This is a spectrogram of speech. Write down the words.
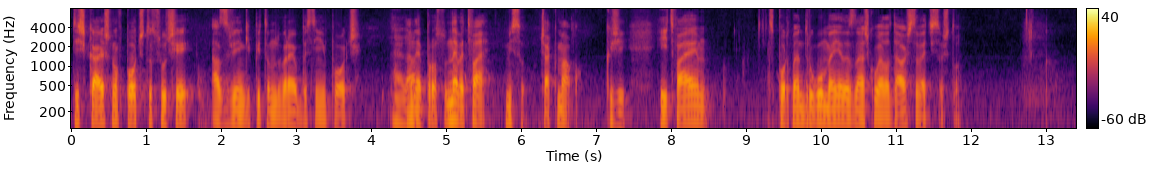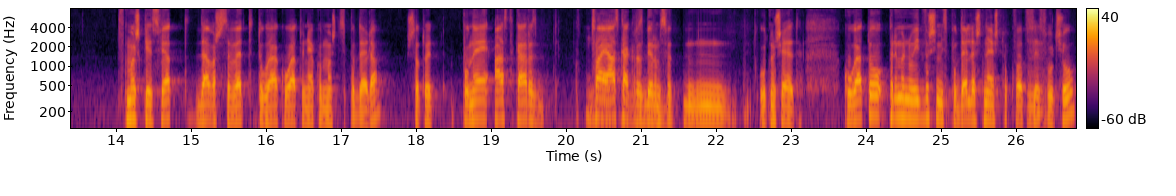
Ти ще кажеш, но в повечето случаи аз винаги питам, добре, обясни ми повече. Е, А не просто, не бе, това е мисъл, чакай малко, кажи. И това е, според мен, друго умение да знаеш кога да даваш съвети също. В мъжкия свят даваш съвет тогава, когато някой мъж ти споделя, защото е, поне аз така раз... Това е аз как разбирам свет... отношенията. Когато, примерно, идваш и ми споделяш нещо, каквото се е случило,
